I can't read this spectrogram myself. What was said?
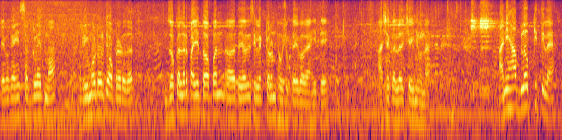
हे बघा हे सगळे आहेत ना रिमोटवरती ऑपरेट होतात. जो कलर पाहिजे तो आपण त्याच्यावरती सिलेक्ट करून ठेवू शकतो. हे बघा इथे. असे कलर चेंज होणार. आणि हा ब्लब कितीला आहे?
